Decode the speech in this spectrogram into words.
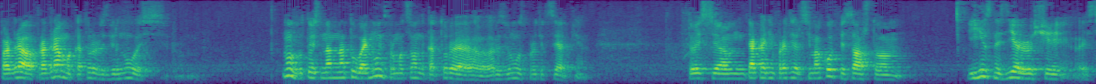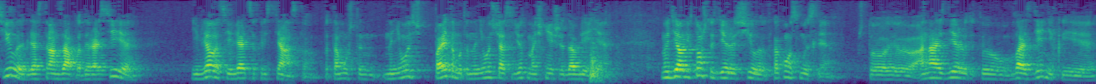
программу, программу, которая развернулась, ну, то есть на, на ту войну информационную, которая развернулась против церкви. То есть, э, как один профессор Симаков писал, что единственной сдерживающей силой для стран Запада и России – являлось и является христианством, потому что на него, поэтому-то на него сейчас идет мощнейшее давление. Но дело не в том, что сдерживает силы, в каком смысле? Что э, она сдерживает эту власть денег и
